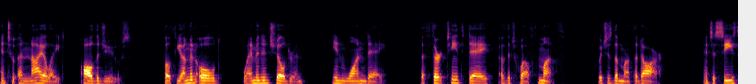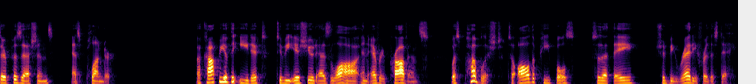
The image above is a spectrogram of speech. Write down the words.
and to annihilate all the Jews, both young and old, women and children, in one day, the thirteenth day of the twelfth month, which is the month Adar, and to seize their possessions as plunder. A copy of the edict to be issued as law in every province was published to all the peoples so that they should be ready for this day.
